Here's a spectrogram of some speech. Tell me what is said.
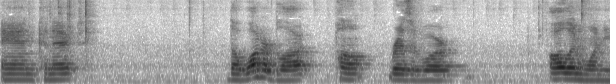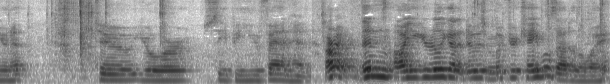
and connect the water block pump reservoir all in one unit to your CPU fan header. Alright, then all you really got to do is move your cables out of the way,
